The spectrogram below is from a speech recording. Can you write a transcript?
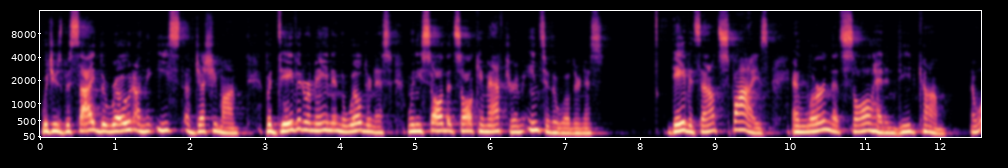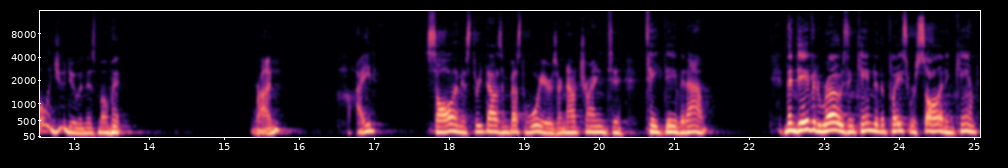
which is beside the road on the east of Jeshimon. But David remained in the wilderness when he saw that Saul came after him into the wilderness. David sent out spies and learned that Saul had indeed come. Now, what would you do in this moment? Run hide. Saul and his 3,000 best warriors are now trying to take David out. Then David rose and came to the place where Saul had encamped,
